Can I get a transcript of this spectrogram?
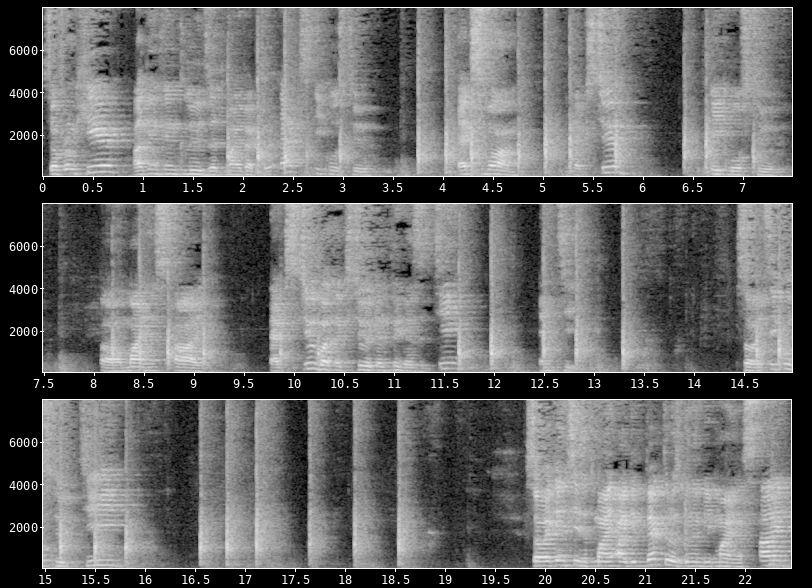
So from here, I can conclude that my vector x equals to x1 x2 equals to uh, minus i x2, but x2 I can think as a t, and t. So it's equals to t. So I can see that my eigenvector is going to be minus i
